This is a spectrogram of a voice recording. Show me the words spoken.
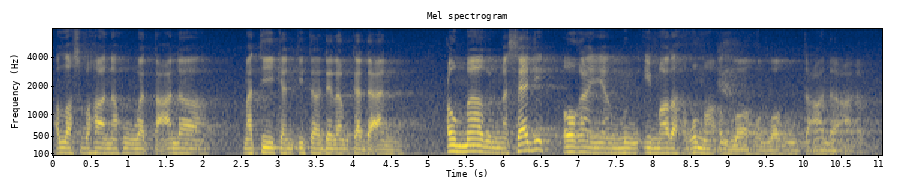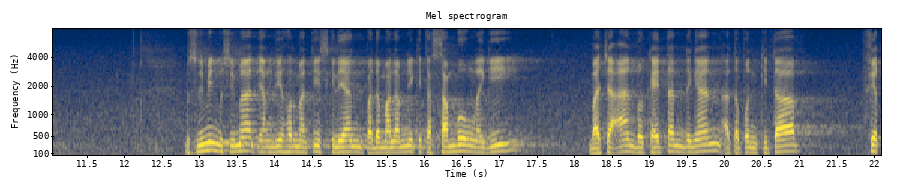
Allah Subhanahu wa taala matikan kita dalam keadaan umarul masajid orang yang mengimarah rumah Allah Allah taala alam. Muslimin muslimat yang dihormati sekalian pada malam ni kita sambung lagi bacaan berkaitan dengan ataupun kitab Fiqh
